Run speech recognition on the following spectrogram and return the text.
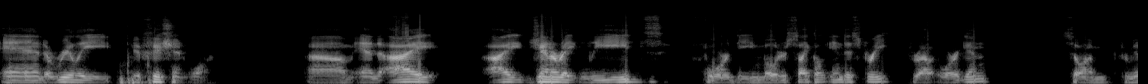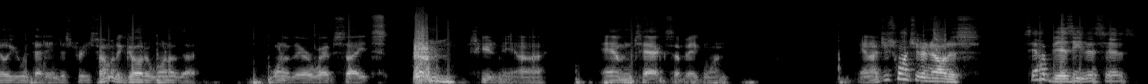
and a really efficient one. Um, and I I generate leads for the motorcycle industry throughout Oregon, so I'm familiar with that industry. So I'm going to go to one of the one of their websites. excuse me, uh, MTech's a big one, and I just want you to notice. See how busy this is?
